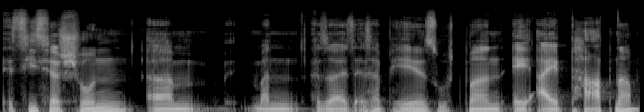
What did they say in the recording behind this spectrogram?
es hieß ja schon, ähm, man, also als SAP sucht man AI-Partner.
